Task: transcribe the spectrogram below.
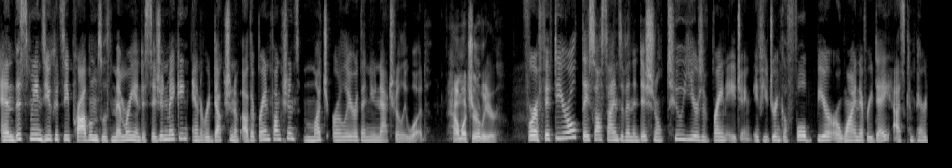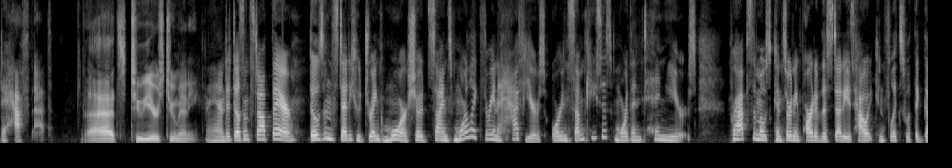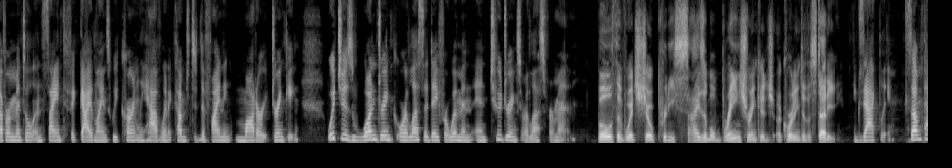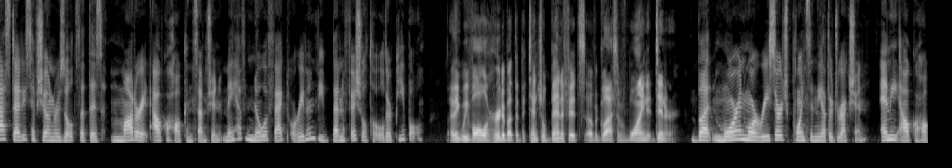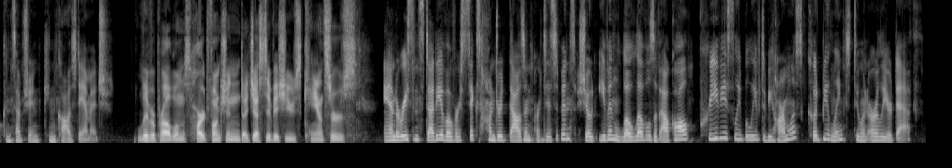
And this means you could see problems with memory and decision making and a reduction of other brain functions much earlier than you naturally would. How much earlier? For a 50 year old, they saw signs of an additional two years of brain aging if you drink a full beer or wine every day as compared to half that. That's two years too many. And it doesn't stop there. Those in the study who drank more showed signs more like three and a half years, or in some cases, more than 10 years. Perhaps the most concerning part of this study is how it conflicts with the governmental and scientific guidelines we currently have when it comes to defining moderate drinking, which is one drink or less a day for women and two drinks or less for men. Both of which show pretty sizable brain shrinkage according to the study. Exactly. Some past studies have shown results that this moderate alcohol consumption may have no effect or even be beneficial to older people. I think we've all heard about the potential benefits of a glass of wine at dinner. But more and more research points in the other direction. Any alcohol consumption can cause damage. Liver problems, heart function, digestive issues, cancers. And a recent study of over 600,000 participants showed even low levels of alcohol, previously believed to be harmless, could be linked to an earlier death.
